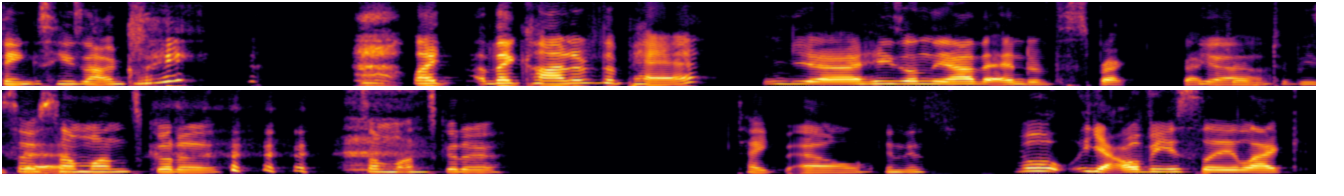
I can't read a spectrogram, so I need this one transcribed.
thinks he's ugly? like, are they kind of the pair? Yeah, he's on the other end of the spec- spectrum, to be so fair. someone's gotta someone's gotta take the L in this. Well, yeah, obviously, like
